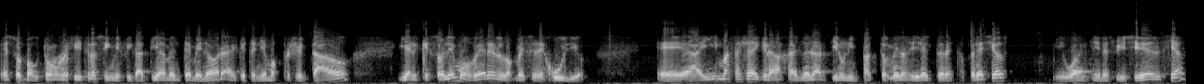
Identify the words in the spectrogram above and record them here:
eso pautó un registro significativamente menor al que teníamos proyectado y al que solemos ver en los meses de julio. Eh, ahí, más allá de que la baja del dólar tiene un impacto menos directo en estos precios, igual tiene su incidencia,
